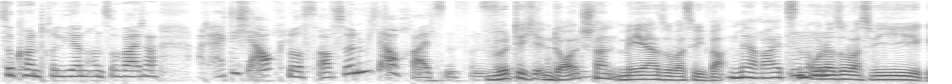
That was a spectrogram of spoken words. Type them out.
zu kontrollieren und so weiter. Aber da hätte ich auch Lust drauf. Das würde mich auch reizen. Würde dich in Deutschland mehr sowas wie Wattenmeer reizen Mhm. oder sowas wie,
